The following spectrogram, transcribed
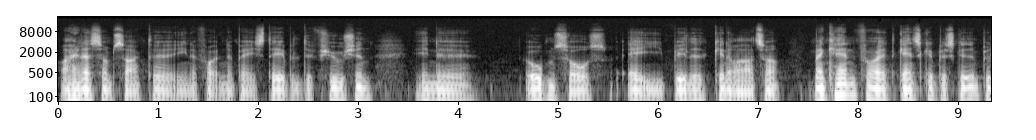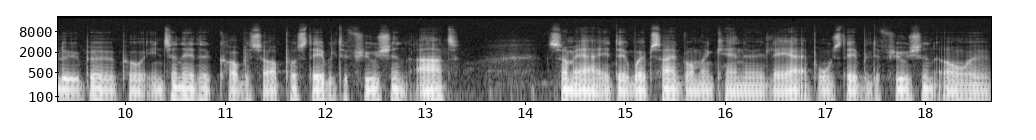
og han er som sagt øh, en af folkene bag Stable Diffusion, en øh, open source AI-billedgenerator. Man kan for et ganske beskeden beløb øh, på internettet koble sig op på Stable Diffusion Art, som er et øh, website, hvor man kan øh, lære at bruge Stable Diffusion, og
